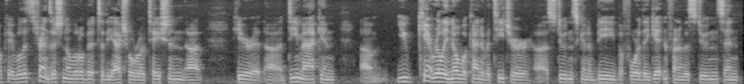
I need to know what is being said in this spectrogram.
Okay, well, let's transition a little bit to the actual rotation uh, here at uh, DMACC. And um, you can't really know what kind of a teacher uh, a student's going to be before they get in front of the students. And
